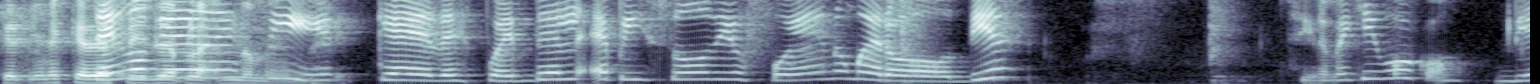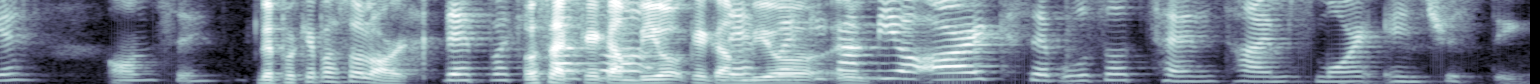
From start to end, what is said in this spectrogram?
¿Qué tienes que decir Tengo de que Platinum? Man? decir que después del episodio fue número 10. Si no me equivoco. 10, 11. Después que pasó el arc. Después que O sea, que pasó- cambió, que cambió. Después que el- cambió Arc, se puso 10 times more interesting.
